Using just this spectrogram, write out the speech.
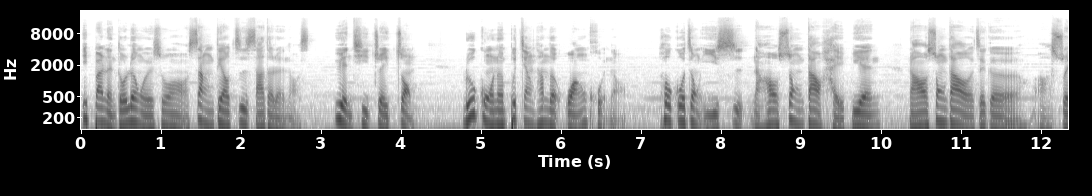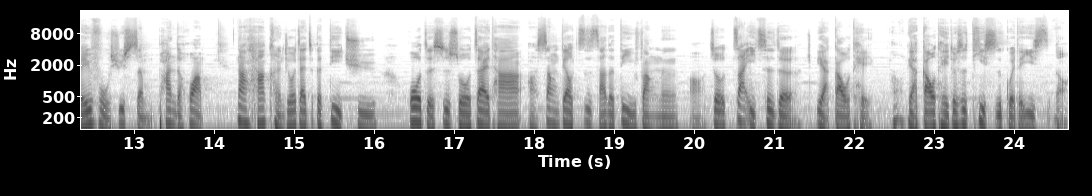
一般人都认为说哦，上吊自杀的人哦怨气最重。如果呢不将他们的亡魂哦透过这种仪式，然后送到海边，然后送到这个啊水府去审判的话，那他可能就会在这个地区。或者是说，在他啊上吊自杀的地方呢，啊，就再一次的俩高铁，俩高铁就是替死鬼的意思哦。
